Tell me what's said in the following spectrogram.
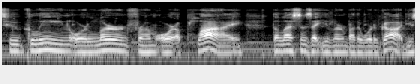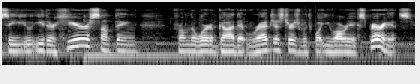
to glean or learn from or apply the lessons that you learn by the Word of God. You see, you either hear something from the Word of God that registers with what you've already experienced,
